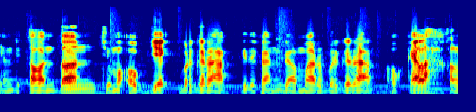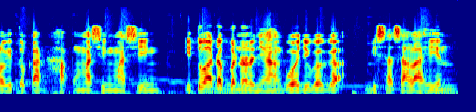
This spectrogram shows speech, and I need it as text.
yang ditonton cuma objek bergerak gitu kan gambar bergerak. Oke lah kalau itu kan hak masing-masing. Itu ada benernya gue juga gak bisa salahin.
